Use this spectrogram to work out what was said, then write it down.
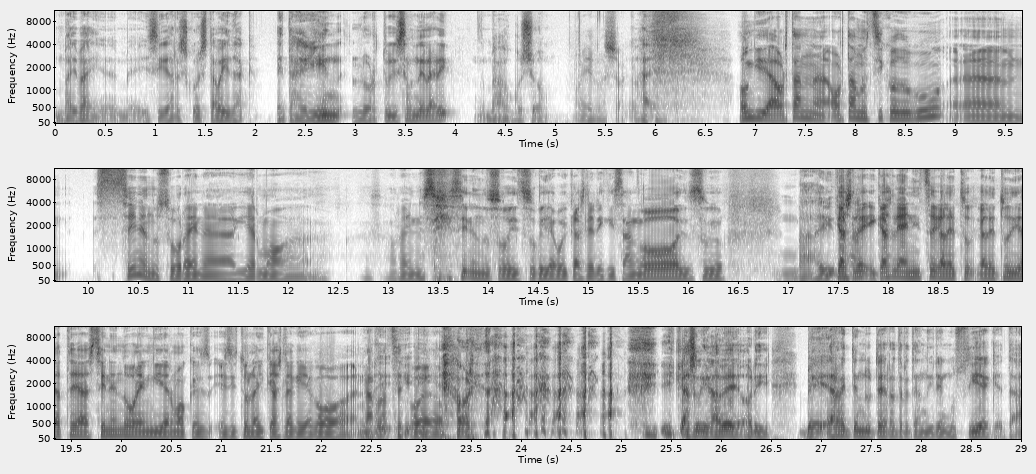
bai bai, izigarrizko eztabaidak eta egin lortu izan delarik, ba, goxo. Bai, gozoak. Bai. Ongi da, hortan, hortan utziko dugu, um, zeinen duzu orain, uh, Guillermo, uh, orain ze- zeinen duzu itzu gehiago ikaslerik izango, duzu, Bai, ikasle, ikaslea initze galetu, galetu didatea, zeinen du orain Guillermo ez, ez dituela ikasle gehiago narratzeko edo. Hori da. Ikasli gabe, hori. Be, erraiten dute erretretan diren guztiek eta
